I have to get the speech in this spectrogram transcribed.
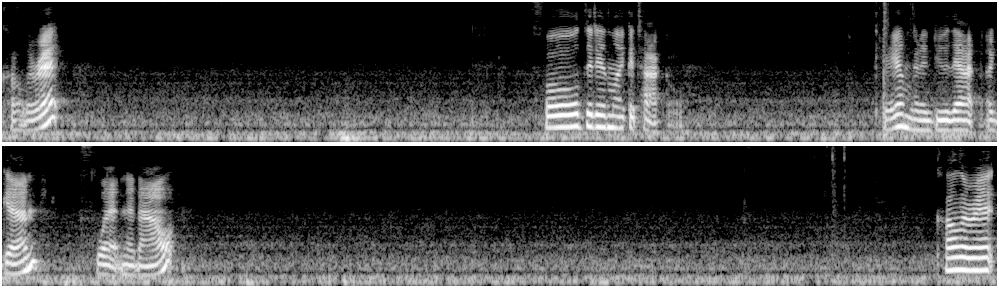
Color it. Fold it in like a taco. Okay, I'm going to do that again. Flatten it out. Color it.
